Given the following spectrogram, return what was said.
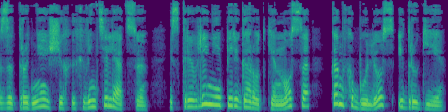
затрудняющих их вентиляцию, искривление перегородки носа, конхабулез и другие.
